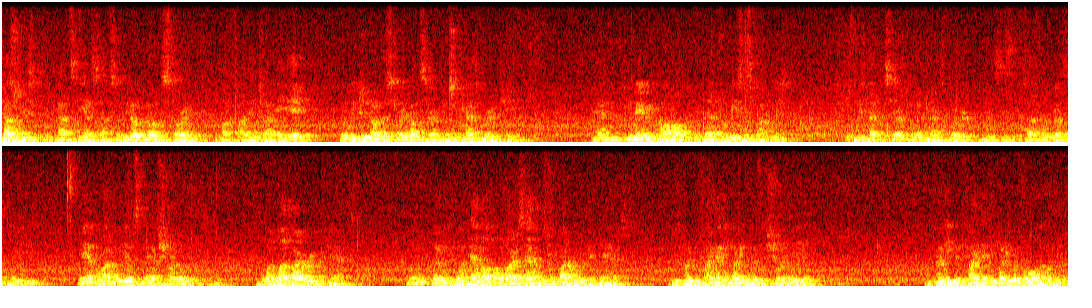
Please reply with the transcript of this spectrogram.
just recently got CSF, so we don't know the story about 5-HIAA. But we do know the story about serotonin transporter gene. And you may recall that for rhesus monkeys, with respect to serotonin transporter, this is a tough aggressive species, they have long alleles and they have short alleles. But what about Barbary macaques? When, when we looked at all of our samples from Barbary macaques, we couldn't find anybody with a short allele. We couldn't even find anybody with a long allele.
